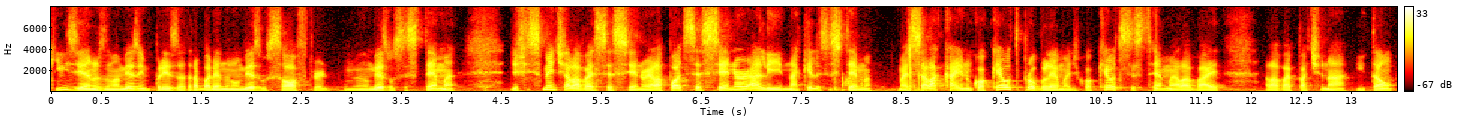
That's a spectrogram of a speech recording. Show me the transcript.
15 anos numa mesma empresa, trabalhando no mesmo software, no mesmo sistema, dificilmente ela vai ser sênior. Ela pode ser sênior ali naquele sistema, mas se ela cair em qualquer outro problema de qualquer outro sistema, ela vai ela vai patinar. Então,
